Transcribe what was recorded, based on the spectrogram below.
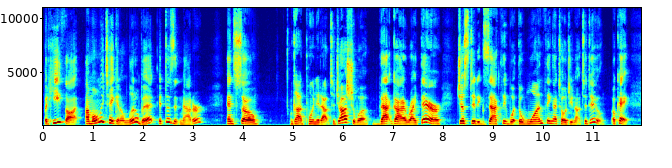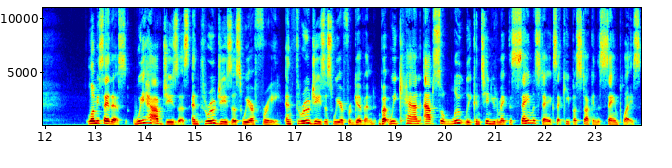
But he thought, "I'm only taking a little bit. It doesn't matter." And so God pointed out to Joshua, that guy right there just did exactly what the one thing I told you not to do. Okay. Let me say this. We have Jesus, and through Jesus, we are free, and through Jesus, we are forgiven. But we can absolutely continue to make the same mistakes that keep us stuck in the same place.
